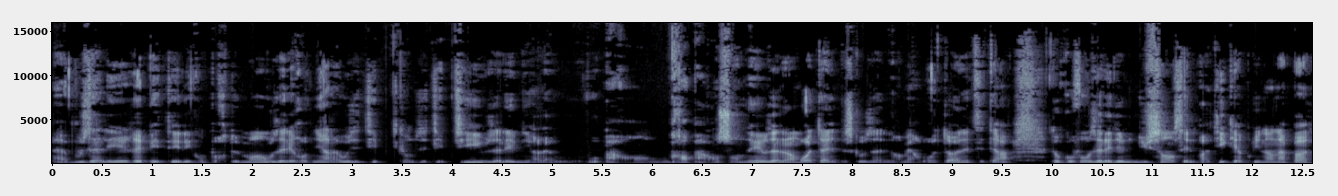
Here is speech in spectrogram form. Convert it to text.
ben, vous allez répéter les comportements, vous allez revenir là où vous étiez quand vous étiez petit, vous allez venir là où vos parents, vos grands-parents sont nés, vous allez en Bretagne parce que vous avez une grand-mère bretonne, etc. Donc, au fond, vous allez donner du sens, et une pratique qui après n'en a pas.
